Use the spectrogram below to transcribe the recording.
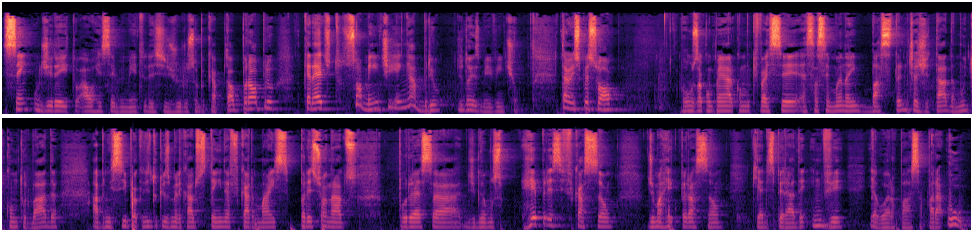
sem o direito ao recebimento desses juros sobre capital próprio, crédito somente em abril de 2021. Então é isso, pessoal. Vamos acompanhar como que vai ser essa semana aí bastante agitada, muito conturbada. A princípio, acredito que os mercados tendem a ficar mais pressionados por essa, digamos, reprecificação de uma recuperação que era esperada em V e agora passa para U.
